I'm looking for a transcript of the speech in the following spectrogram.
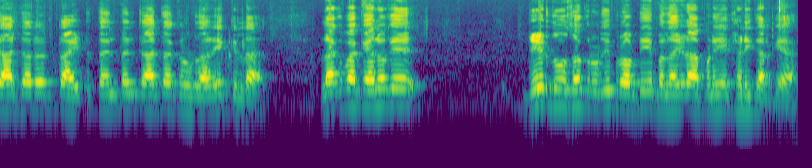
4 4 2.5 3 3 4 4 ਕਰੋੜ ਦਾ ਇੱਕ ਕਿੱਲਾ ਲਗਭਗ ਕਹਿ ਲਓ ਕਿ 1.5 200 ਕਰੋੜ ਦੀ ਪ੍ਰਾਪਰਟੀ ਇਹ ਬੰਦਾ ਜਿਹੜਾ ਆਪਣੀ ਇਹ ਖੜੀ ਕਰ ਗਿਆ।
